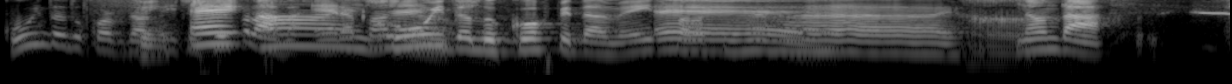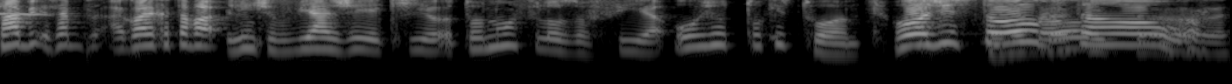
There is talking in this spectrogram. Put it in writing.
Cuidam do corpo e da Sim. mente. Eu É, sempre falava, ai, era padrão. Cuida do corpo e da mente, fala É. assim. Ai. Não dá. Sabe, sabe, agora que eu tava. Gente, eu viajei aqui, eu tô numa filosofia. Hoje eu tô que tô. Hoje estou, que estou.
